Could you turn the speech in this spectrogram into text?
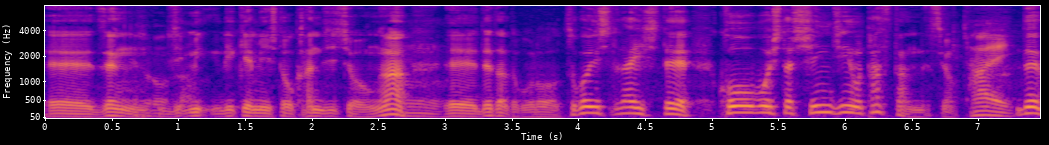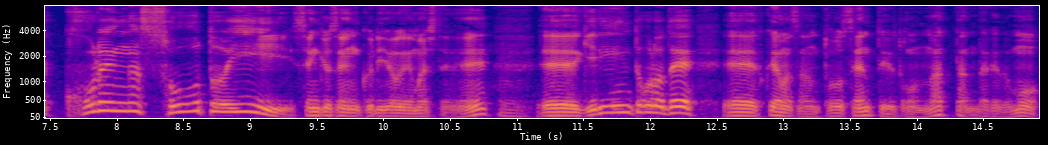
えー、前立憲民主党幹事長が、うん、えー、出たところそこに対して公募した新人を立てたんですよ。はい、でこれが相当いい選挙戦繰り広げましてね、うん、えー、ギリギリのところで、えー、福山さん当選というところになったんだけども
